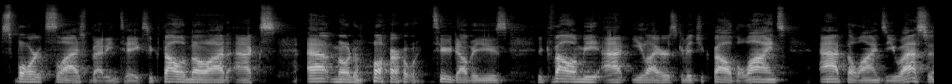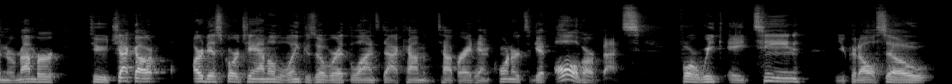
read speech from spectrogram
sports slash betting takes. You can follow Mo on X at Mo Nuwwarah with two W's. You can follow me at Eli Hershkovich. You can follow the lines at the lines US. And remember to check out our Discord channel. The link is over at thelines.com at the top right hand corner to get all of our bets for week 18. You could also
